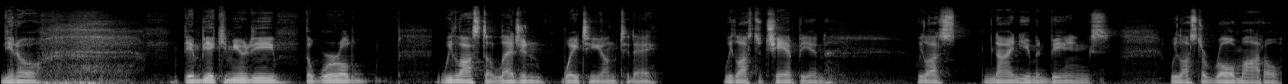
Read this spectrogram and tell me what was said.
You know, the NBA community, the world, we lost a legend way too young today we lost a champion. We lost nine human beings. We lost a role model.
